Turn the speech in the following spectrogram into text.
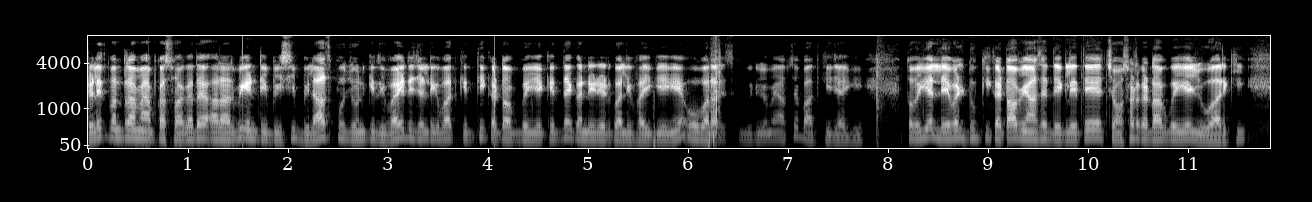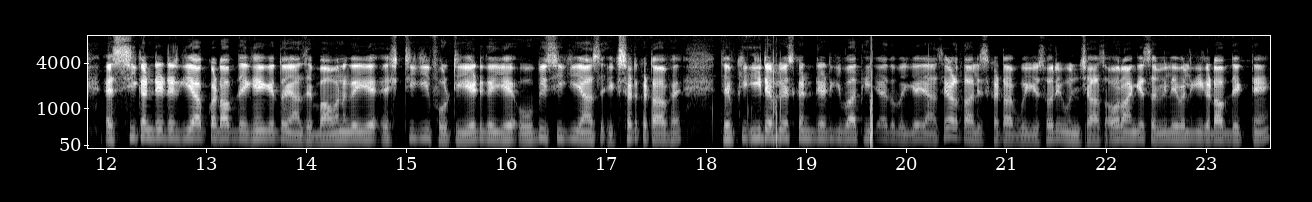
गणित मंत्रा में आपका स्वागत है। आरआरबी, एनटीपीसी, बिलासपुर जोन की रिवाइज रिज़ल्ट के बाद कितनी कट ऑफ़ गई है, कितने कैंडिडेट क्वालिफाई किए गए ओवरऑल इस वीडियो में आपसे बात की जाएगी। तो भैया लेवल टू की कट ऑफ़ यहाँ से देख लेते हैं, चौंसठ कट ऑफ़ गई है यूआर की। एससी कैंडिडेट की आप कट ऑफ़ देखेंगे तो यहाँ से बावन गई है एसटी की फोर्टी एट गई है ओबीसी की यहाँ से इकसठ कट ऑफ़ है। जबकि ईडब्ल्यूएस कैंडिडेट की बात की जाए तो भैया, यहाँ से अड़तालीस कट ऑफ़ गई है सॉरी उनचास। और आगे सभी लेवल की कट ऑफ़ देखते हैं।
